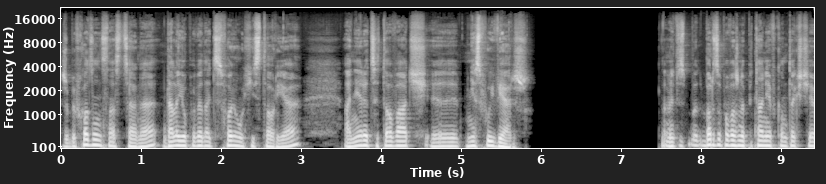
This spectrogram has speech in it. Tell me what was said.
żeby wchodząc na scenę dalej opowiadać swoją historię, a nie recytować y, nie swój wiersz. To jest bardzo poważne pytanie w kontekście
